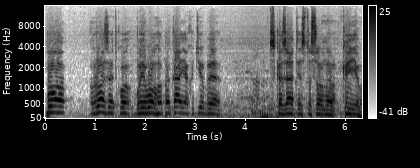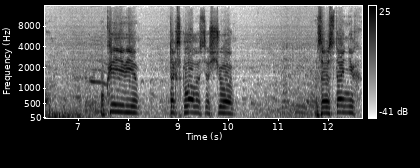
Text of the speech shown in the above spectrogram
по розвитку бойового ПК я хотів би сказати стосовно Києва. У Києві так склалося, що за останніх,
